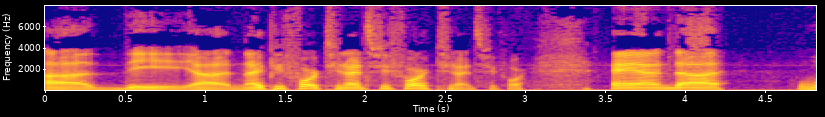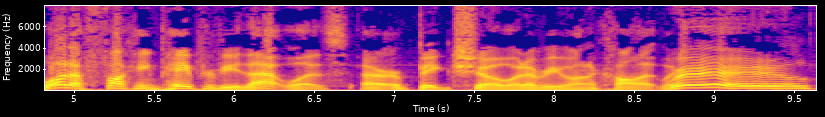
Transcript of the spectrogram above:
uh, the uh, night before, two nights before, two nights before, and uh, what a fucking pay per view that was, or, big show, whatever you want to call it. Well,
